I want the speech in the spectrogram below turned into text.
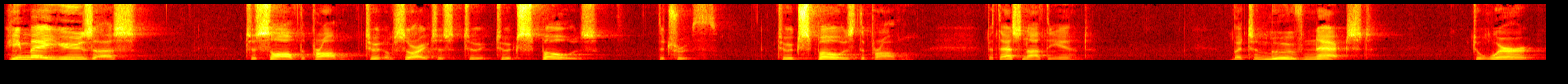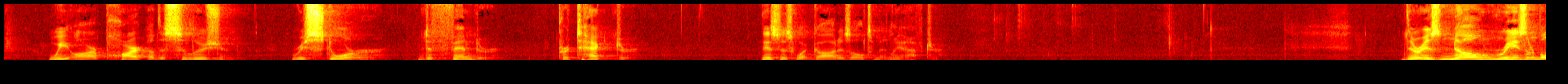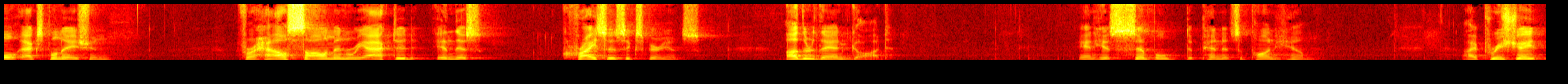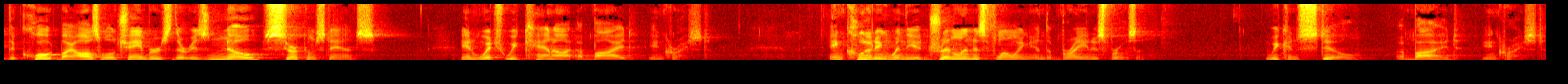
He may use us to solve the problem, to, I'm sorry, to, to, to expose the truth, to expose the problem. But that's not the end. But to move next to where we are part of the solution, restorer, defender, protector. This is what God is ultimately after. There is no reasonable explanation for how Solomon reacted in this crisis experience other than God and his simple dependence upon Him. I appreciate the quote by Oswald Chambers there is no circumstance in which we cannot abide in Christ, including when the adrenaline is flowing and the brain is frozen. We can still abide in Christ.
